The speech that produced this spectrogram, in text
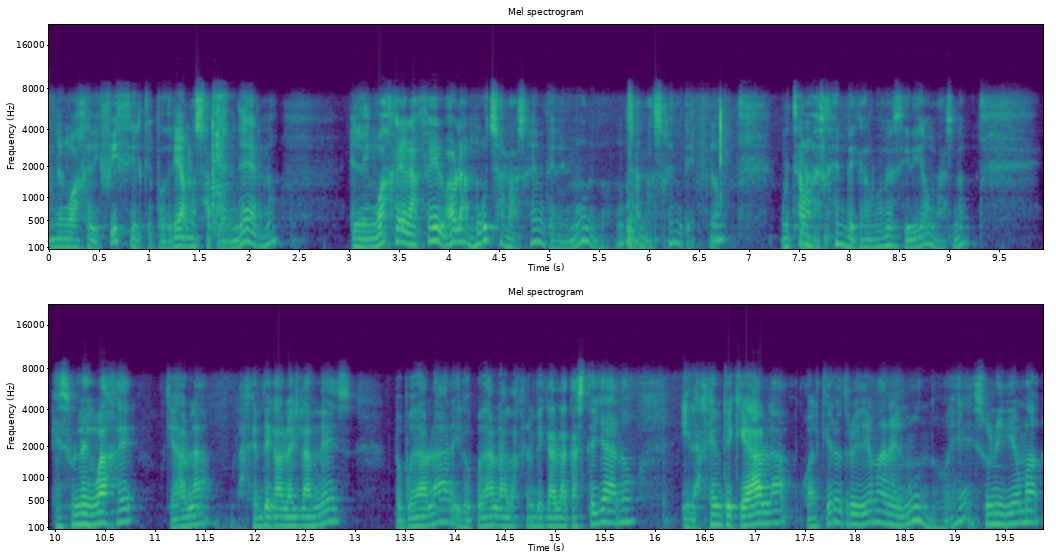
Un lenguaje difícil que podríamos aprender, ¿no? el lenguaje de la fe lo habla mucha más gente en el mundo, mucha más gente, ¿no? Mucha más gente que algunos idiomas, ¿no? Es un lenguaje que habla, la gente que habla islandés, lo puede hablar y lo puede hablar la gente que habla castellano y la gente que habla cualquier otro idioma en el mundo. ¿eh? Es un idioma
